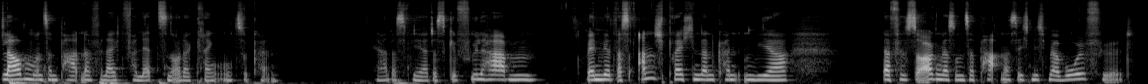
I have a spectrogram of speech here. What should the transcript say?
glauben, unseren Partner vielleicht verletzen oder kränken zu können. Ja, dass wir das Gefühl haben, wenn wir etwas ansprechen, dann könnten wir dafür sorgen, dass unser Partner sich nicht mehr wohlfühlt.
